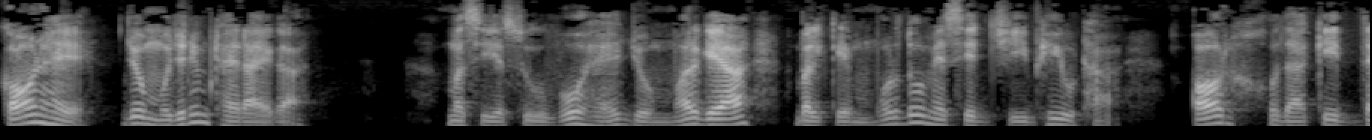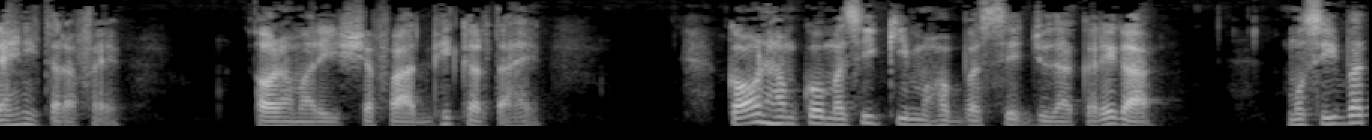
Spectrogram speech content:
کون ہے جو مجرم ٹھہرائے گا؟ مسی وہ ہے جو مر گیا بلکہ مردوں میں سے جی بھی اٹھا اور خدا کی دہنی طرف ہے اور ہماری شفاعت بھی کرتا ہے۔ کون ہم کو مسیح کی محبت سے جدا کرے گا؟ مصیبت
